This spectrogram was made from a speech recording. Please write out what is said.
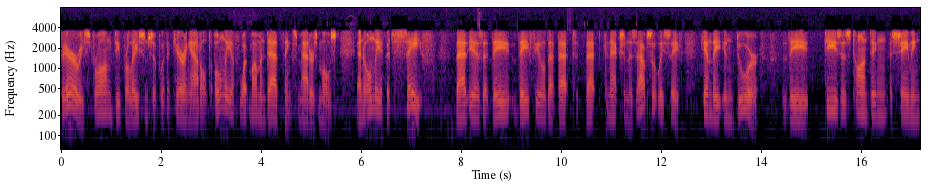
very strong, deep relationship with a caring adult. Only if what mom and dad thinks matters most, and only if it's safe that is that they they feel that that that connection is absolutely safe. Can they endure the teases, taunting, shaming,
